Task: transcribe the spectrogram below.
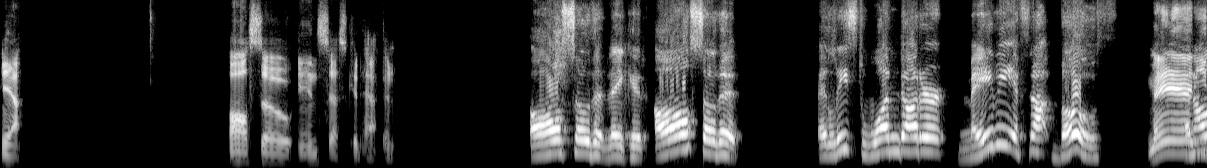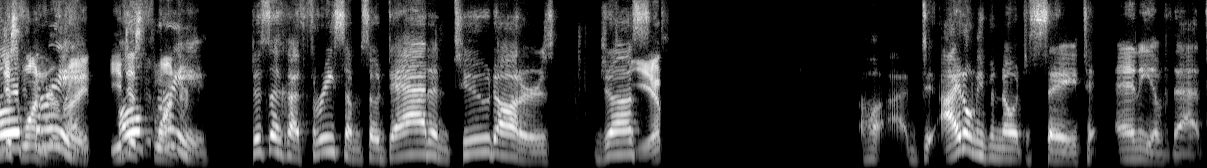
Yeah. Also, incest could happen. also that they could also that at least one daughter maybe if not both Man, you just all wonder, three. right? You just wonder. just like a threesome so dad and two daughters just Yep. uh, d- I don't even know what to say to any of that.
